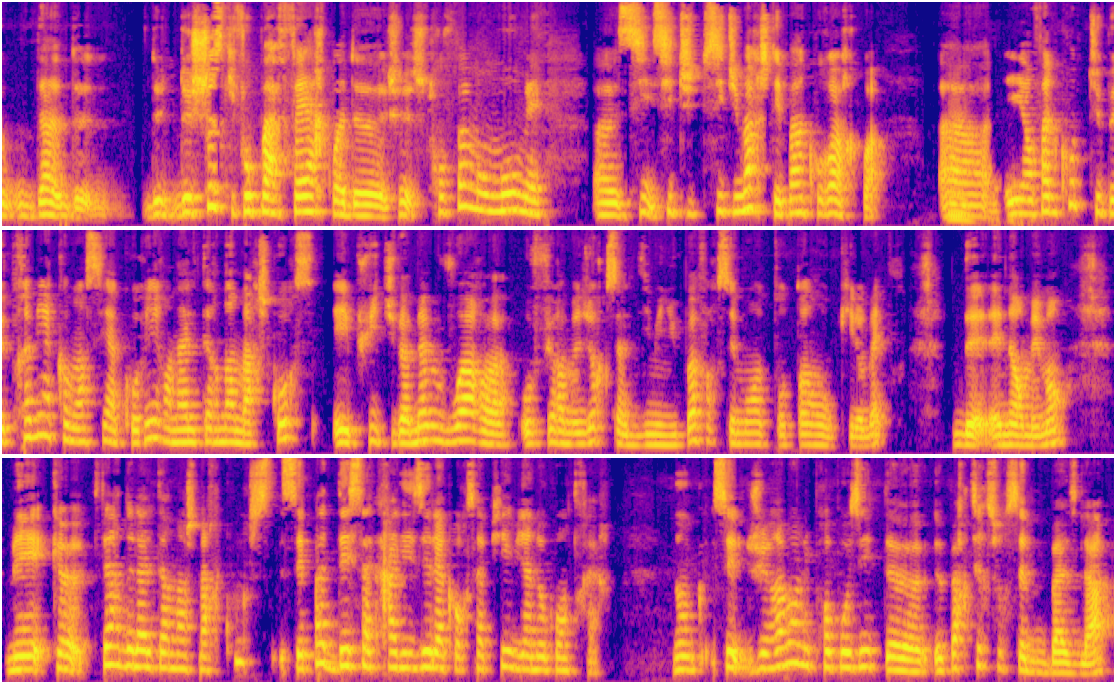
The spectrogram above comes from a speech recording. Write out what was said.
de, de, choses qu'il faut pas faire, quoi. De, je, je trouve pas mon mot, mais euh, si, si, tu, si tu marches, t'es pas un coureur, quoi. Euh, et en fin de compte, tu peux très bien commencer à courir en alternant marche-course, et puis tu vas même voir euh, au fur et à mesure que ça ne diminue pas forcément ton temps au kilomètre énormément, mais que faire de l'alternance marche-course, c'est pas désacraliser la course à pied, bien au contraire. Donc, je vais vraiment lui proposer de, de partir sur cette base-là,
